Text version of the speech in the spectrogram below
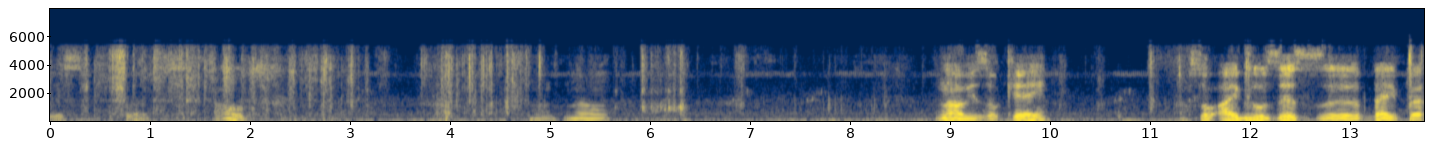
This part out. And now now is okay. So I glue this uh, paper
